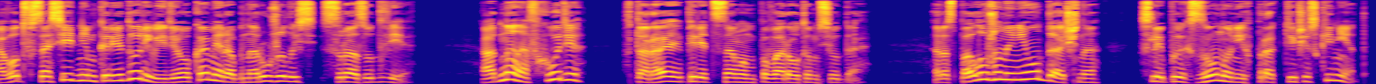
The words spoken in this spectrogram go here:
А вот в соседнем коридоре видеокамер обнаружилось сразу две. Одна на входе, вторая перед самым поворотом сюда. Расположены неудачно, слепых зон у них практически нет,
